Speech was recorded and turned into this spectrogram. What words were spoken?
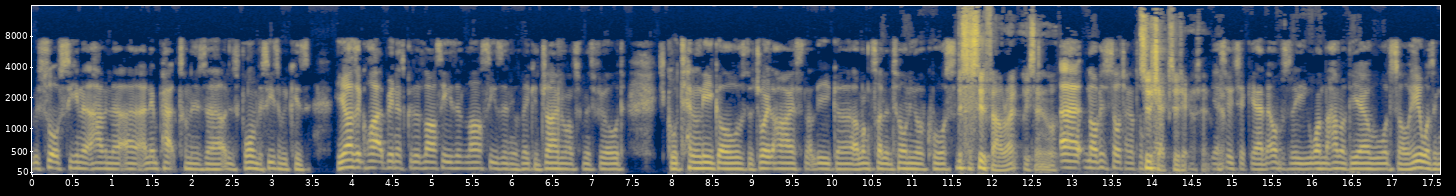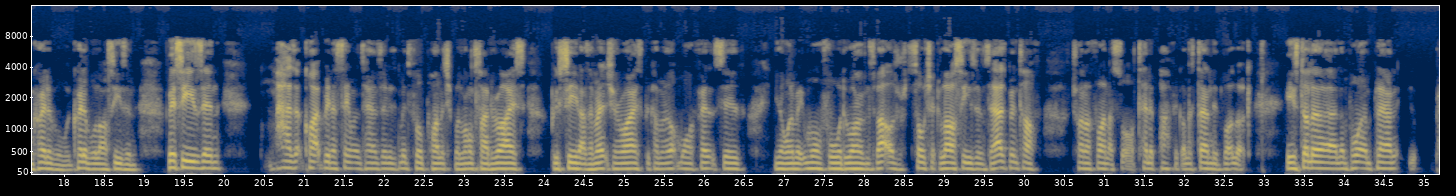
we've sort of seen it having a, an impact on his, uh, on his form this season because he hasn't quite been as good as last season. Last season, he was making driving runs from midfield. He scored 10 league goals, the joint highest in that league, uh, alongside Antonio, of course. This is Coufal, right? We uh, no, this is Soucek, I said. Yeah, yeah. Soucek, yeah. And obviously, he won the Hammer of the Year award, so he was incredible, incredible last season. This season, hasn't quite been the same in terms of his midfield partnership alongside Rice. We've seen, as I mentioned, Rice becoming a lot more offensive. You know, want to make more forward runs. That was Soucek last season, so it has been tough trying to find that sort of telepathic understanding. But look, he's done a, an important player,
